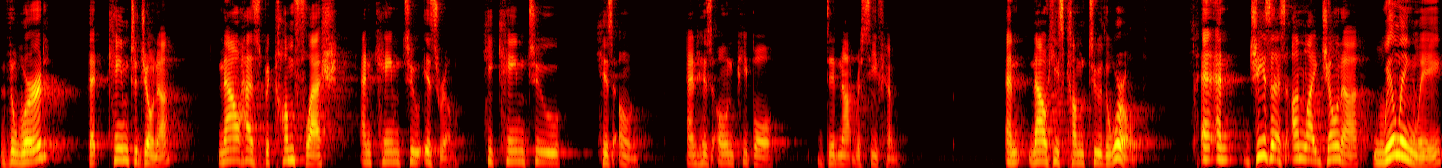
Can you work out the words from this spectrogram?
The word that came to Jonah now has become flesh and came to Israel. He came to his own, and his own people did not receive him. And now he's come to the world. And, and Jesus, unlike Jonah, willingly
